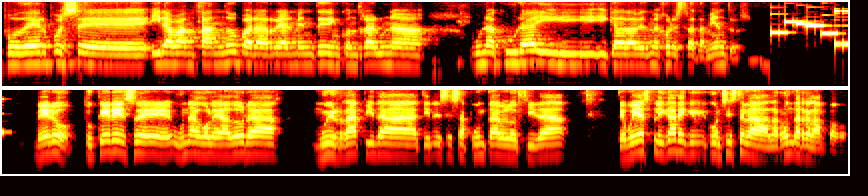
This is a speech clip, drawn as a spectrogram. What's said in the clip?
poder pues, ir avanzando para realmente encontrar una, cura y, y cada vez mejores tratamientos. Vero, tú que eres una goleadora muy rápida, tienes esa punta de velocidad. Te voy a explicar en qué consiste la, ronda relámpago.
